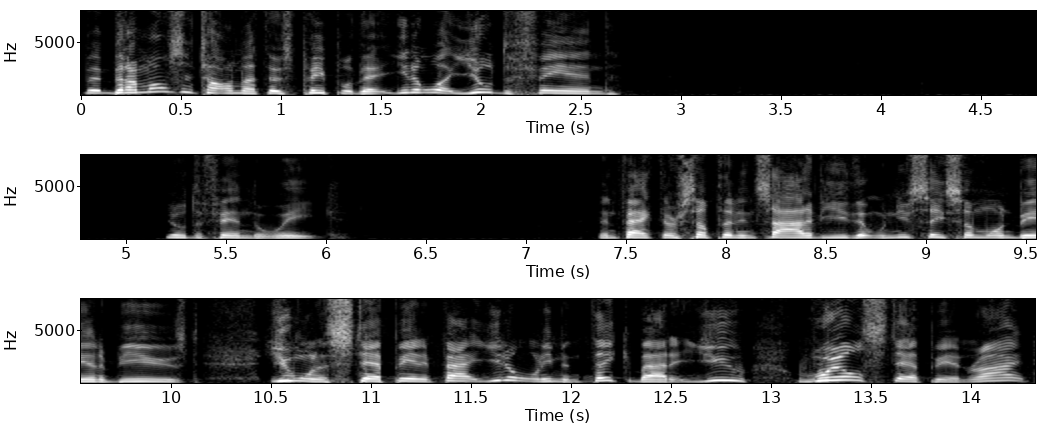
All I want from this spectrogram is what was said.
But but I'm also talking about those people that, you know what, you'll defend you'll defend the weak. In fact, there's something inside of you that when you see someone being abused, you want to step in. In fact, you don't even think about it. You will step in, right?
